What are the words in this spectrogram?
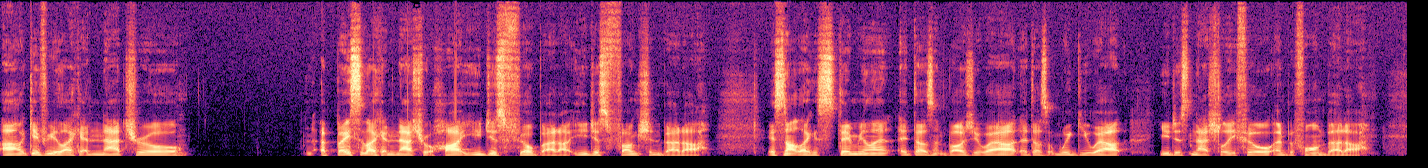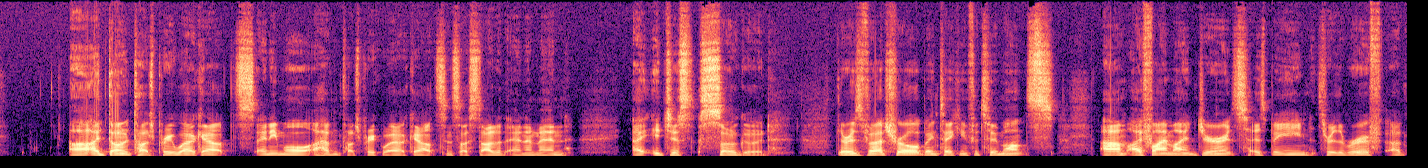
uh, give you like a natural, basically like a natural high. You just feel better. You just function better. It's not like a stimulant. It doesn't buzz you out. It doesn't wig you out. You just naturally feel and perform better. Uh, I don't touch pre-workouts anymore. I haven't touched pre-workouts since I started NMN. Uh, it's just so good. Resveratrol, been taking for two months. Um, I find my endurance has been through the roof. I'm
